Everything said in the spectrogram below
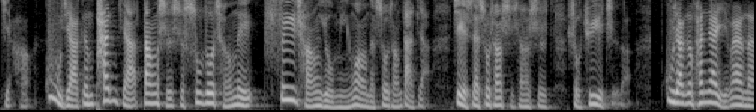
讲。顾家跟潘家当时是苏州城内非常有名望的收藏大家，这也是在收藏史上是首屈一指的。顾家跟潘家以外呢，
